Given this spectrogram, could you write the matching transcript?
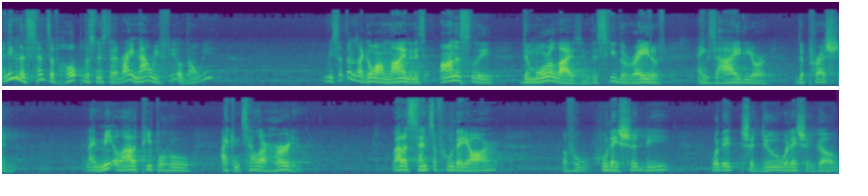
and even a sense of hopelessness that right now we feel, don't we? I mean, sometimes I go online and it's honestly demoralizing to see the rate of anxiety or depression. And I meet a lot of people who I can tell are hurting, a sense of who they are, of who, who they should be, what they should do, where they should go.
